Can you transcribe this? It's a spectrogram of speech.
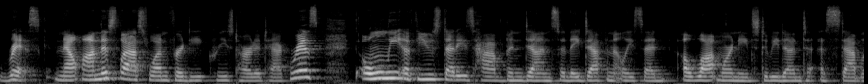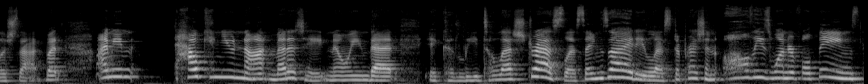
risk. Now, on this last one for decreased heart attack risk, only a few studies have been done. So they definitely said a lot more needs to be done to establish that. But I mean, how can you not meditate knowing that it could lead to less stress, less anxiety, less depression, all these wonderful things?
